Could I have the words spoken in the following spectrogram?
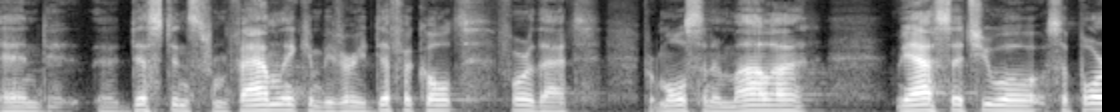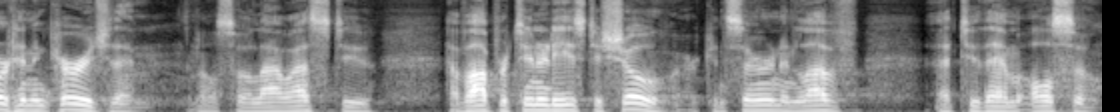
And the distance from family can be very difficult for that, for Molson and Mala. We ask that you will support and encourage them and also allow us to have opportunities to show our concern and love uh, to them also.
